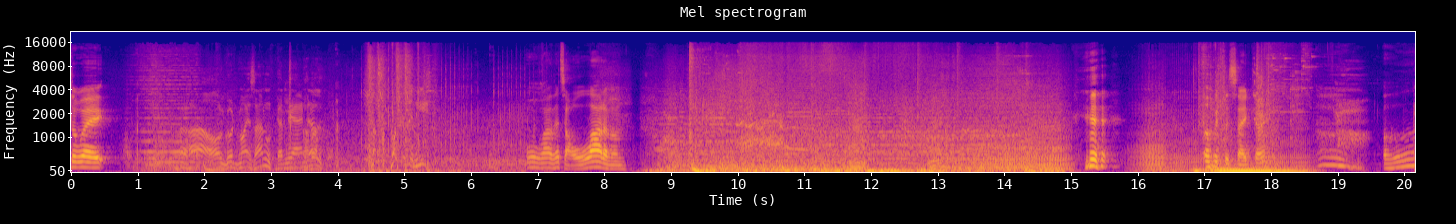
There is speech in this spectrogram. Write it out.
the way. Uh-huh, all good, my son. Curly handle. Oh, wow, that's a lot of them. oh, it's a sidecar. oh.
